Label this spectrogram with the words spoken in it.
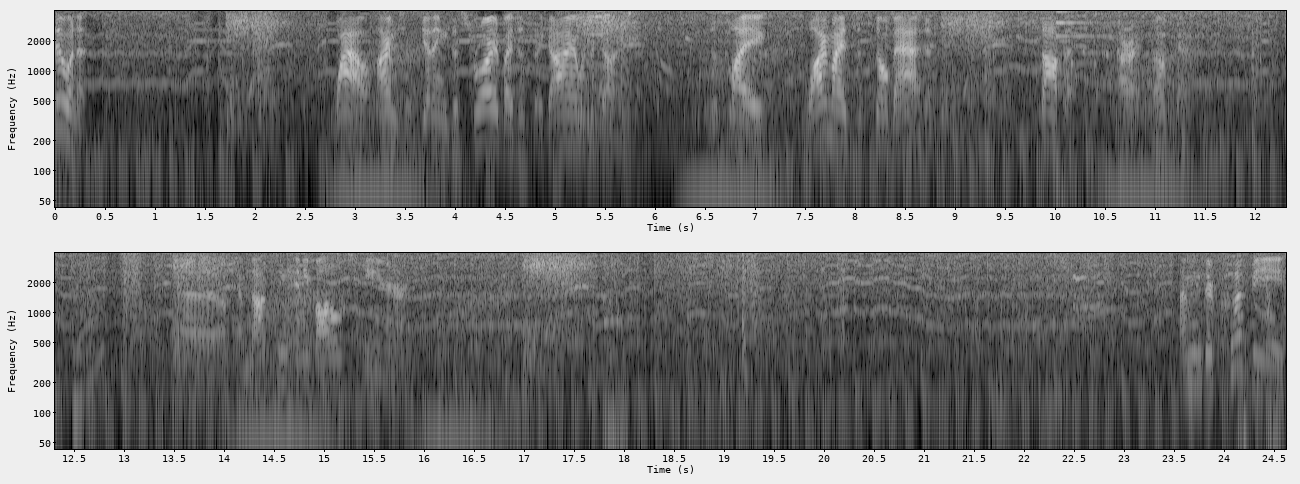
Doing it. Wow, I'm just getting destroyed by just a guy with a gun. Just like, why am I just so bad? Stop it. Alright, okay. Uh, okay, I'm not seeing any bottles here. I mean, there could be...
